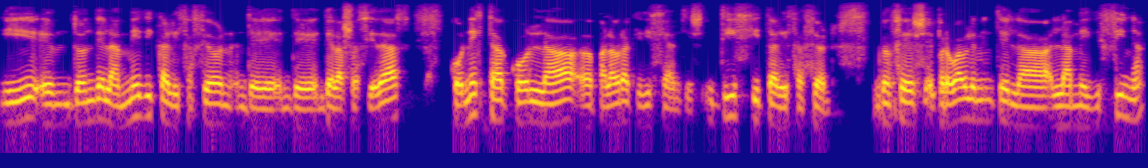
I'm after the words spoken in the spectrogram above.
y eh, donde la medicalización de, de, la sociedad conecta con la palabra que dije antes, digitalización. Entonces, probablemente la, la medicina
